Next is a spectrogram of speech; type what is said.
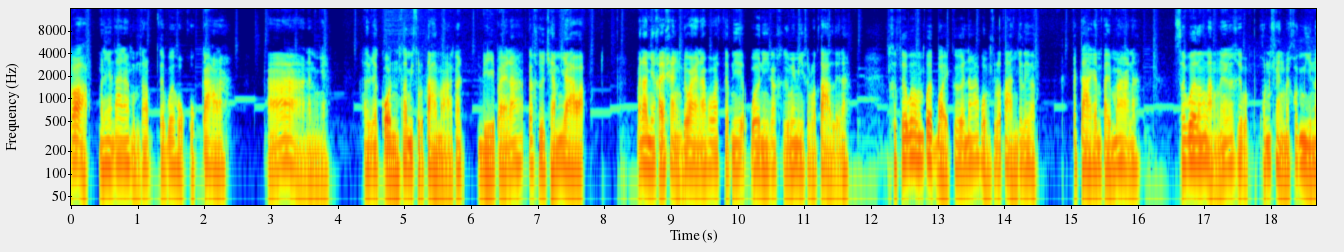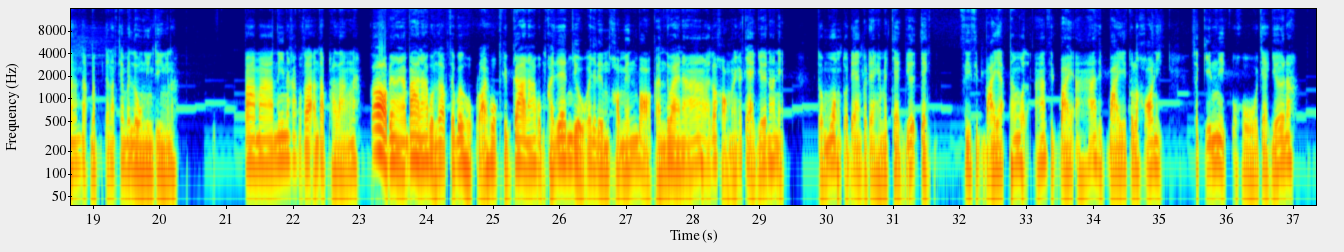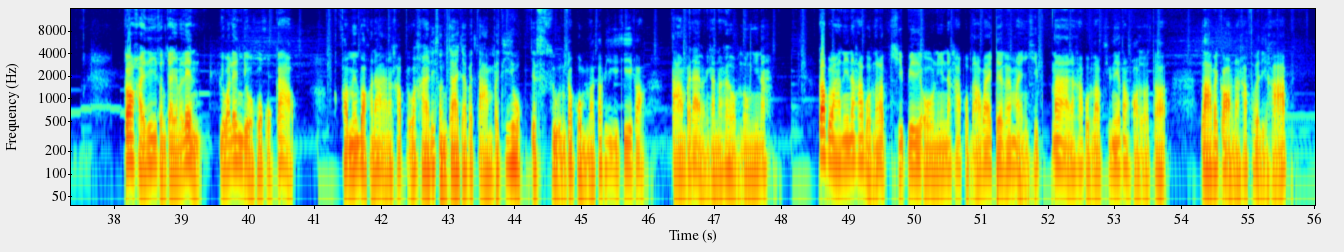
ก็มาเล่นกันได้นะผมสำหรับเซิร์ฟเวอร์669นะ อ่านั่นไงอัศวินจักลถ้ามีสุลต่านมาก็ดีไปนะ ก็คือแชมป์ยาวอะไม่น่ามีใครแข่งด้วยนะ เพราะว่าเซิร์ฟนี้เวอร์นี้ก็คือไม่มีสุลต่านเลยนะ คือเซิร์ฟเวอร์มันเปิดบ่อยเกินนะครับผมสุลต่านก็เลยแบบ กระจายกันไปมากนะ เซิร์ฟเวอร์หลังๆเนี่ยก็คือแบบคนแข่งไม่ค่อยมีนะตั้งแต่แบบจะนัดกันไปลงจริงๆนะประมาณนี้นะครับผมสำหรับอันดับพลังนะ ก็เป็นยังไงบ้างนะครับผมสำหรับเซิร์ฟเวอร์669 นะครับผมใครเล่นอยู่ก็อย่าลืมคอมเมนต์บอกกันด้วยนะ แล้วก็ของมันก็แจกเยอะนะเนี่ย ตัวม่วงตัวแดงตัวแดงเห็นไหมแจกเยอะแจก 40 ใบอะทั้งหมด 50 ใบอะ50 ใบตัวละครอีกสกินอีกโอ้โหแจกเยอะนะ ก็ใครที่สนใจจะมาเล่น หรือว่าเล่นอยู่ 669 คอมเมนต์บอกกันได้นะครับ หรือว่าใครที่สนใจจะไปตามไปที่ 670 กับผมแล้วก็พี่กิกกี้ก็ ตามไปได้เหมือนกันนะครับผมตรงนี้นะ ก็ประมาณนี้นะครับผมสำหรับคลิปวิดีโอนี้นะครับผมแล้วไว้เจอกันใหม่คลิปหน้านะครับผมสำหรับคลิปนี้ต้องขอตัวลาไปก่อนนะครับ สวัสดีครับ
